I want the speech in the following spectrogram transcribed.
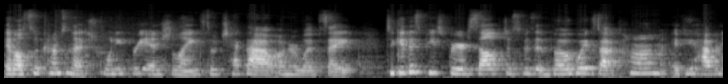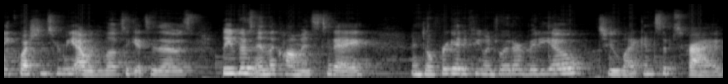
It also comes in that 23 inch length, so check that out on our website. To get this piece for yourself, just visit voguewigs.com. If you have any questions for me, I would love to get to those. Leave those in the comments today. And don't forget if you enjoyed our video to like and subscribe.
